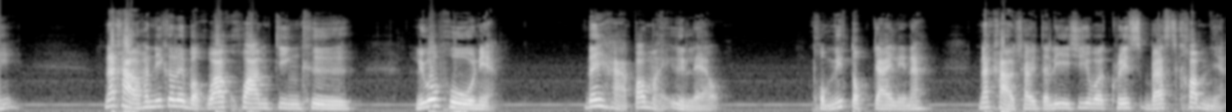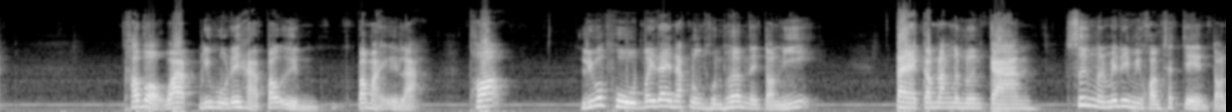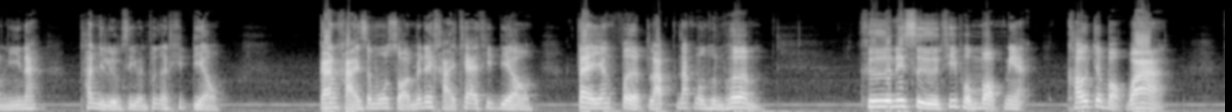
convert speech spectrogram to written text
นักข่าวท่านนี้ก็เลยบอกว่าความจริงคือลิเวอร์พูลเนี่ย ได้หาเป้าหมายอื่นแล้ว ผมนี่ตกใจเลยนะ นักข่าวชาวอิตาลีชื่อว่าคริสแบสคอมเนี่ยเขาบอกว่าลิเวอร์พูลได้หาเป้าอื่น เป้าหมายอื่นละ เพราะลิเวอร์พูลไม่ได้นักลงทุนเพิ่มในตอนนี้ แต่กำลังดำเนินการ ซึ่งมันไม่ได้มีความชัดเจนตอนนี้นะ ท่านอย่าลืมสิมันเพิ่งอาทิตย์เดียว การขายสโมสรไม่ได้ขายแค่อาทิตย์เดียว แต่ยังเปิดรับนักลงทุนเพิ่ม คือในสื่อที่ผมบอกเนี่ยเขาจะบอกว่า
